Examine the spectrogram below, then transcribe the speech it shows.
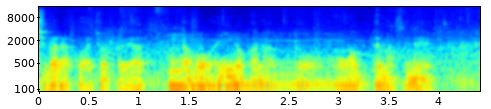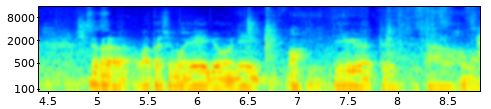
しばらくはちょっとやった方がいいのかなと思ってますね。だから私も営業に営業やってるんですよ。なるほど、ま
